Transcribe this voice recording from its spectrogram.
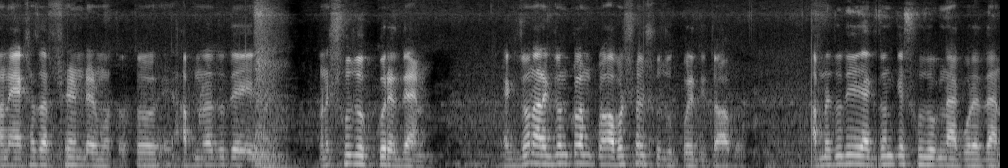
মানে এক হাজার ফ্রেন্ডের মতো। তো আপনারা যদি মানে সুযোগ করে দেন, একজন আরেকজন কলম অবশ্যই সুযোগ করে দিতে হবে। আপনি যদি একজনকে সুযোগ না করে দেন,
